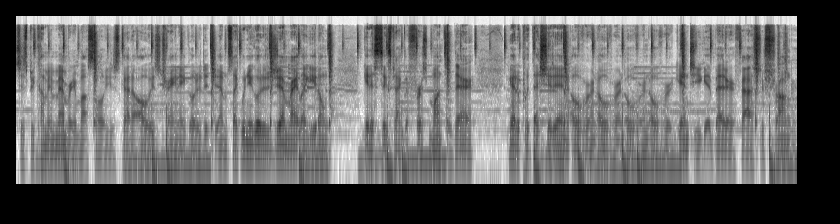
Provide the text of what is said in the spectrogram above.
it's just becoming memory muscle. You just gotta always train it, go to the gym. It's like when you go to the gym, right? Like you don't get a six pack the first month you're there. You gotta put that shit in over and over and over and over again till you get better, faster, stronger.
